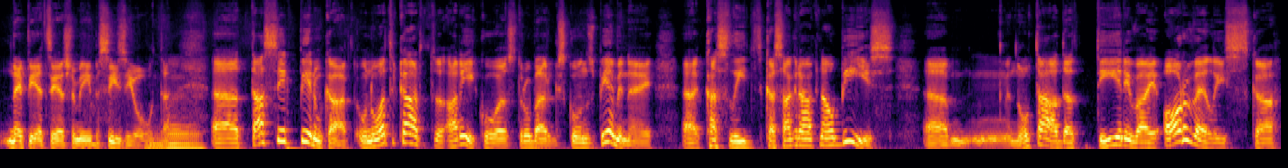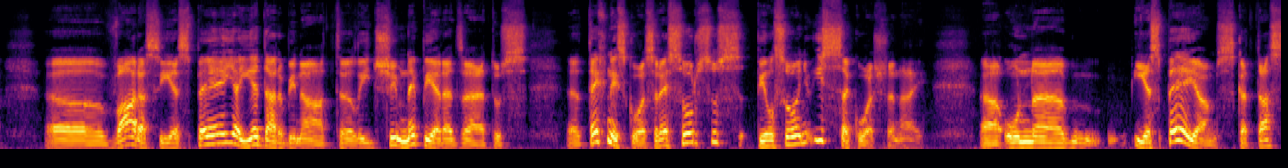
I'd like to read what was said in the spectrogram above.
nepieciešamības izjūta. Nē. Uh, tas ir pirmkārt, un otrkārt, arī ko Strunbergs kundze pieminēja, uh, kas, līdz, kas agrāk nav bijis. Um, nu, tāda tīri vai orveliska uh, varas iespēja iedarbināt līdz šim nepieredzētus tehniskos resursus pilsoņu izsekošanai. Uh, un uh, iespējams, ka tas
